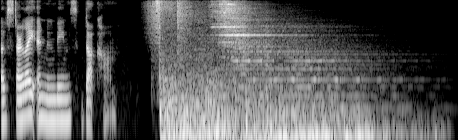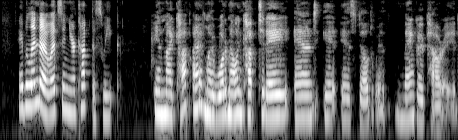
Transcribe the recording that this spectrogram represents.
of starlightandmoonbeams.com. Hey, Belinda, what's in your cup this week? In my cup, I have my watermelon cup today, and it is filled with mango Powerade.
